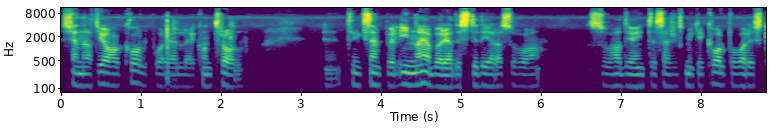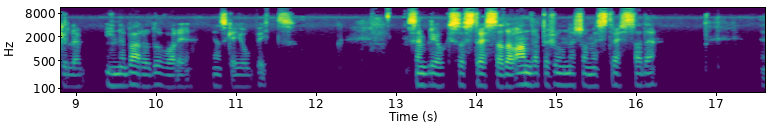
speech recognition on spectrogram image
känner att jag har koll på det eller kontroll. Eh, till exempel innan jag började studera så, var, så hade jag inte särskilt mycket koll på vad det skulle innebära och då var det ganska jobbigt. Sen blir jag också stressad av andra personer som är stressade. Eh,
